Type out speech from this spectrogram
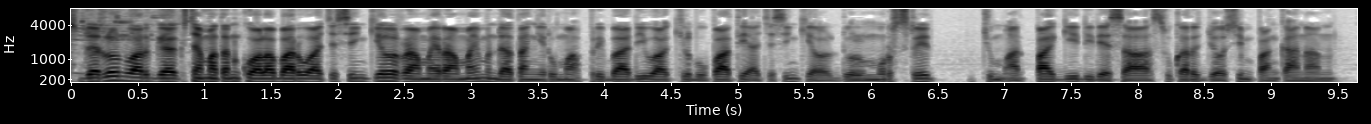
Sudarlun warga Kecamatan Kuala Baru Aceh Singkil ramai-ramai mendatangi rumah pribadi Wakil Bupati Aceh Singkil Dul Mursrid Jumat pagi di Desa Sukarjo Simpang Kanan.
